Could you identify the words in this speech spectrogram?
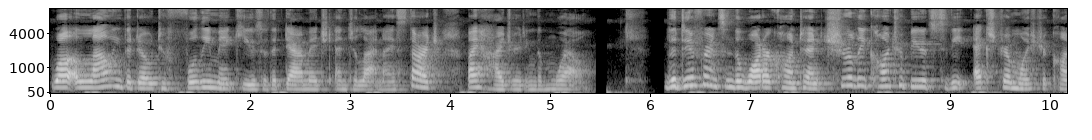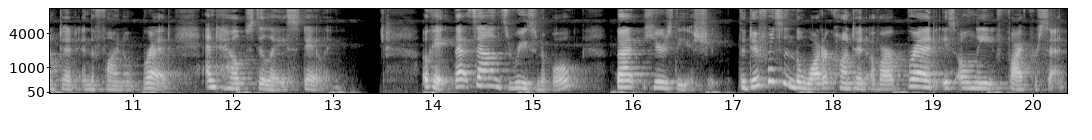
while allowing the dough to fully make use of the damaged and gelatinized starch by hydrating them well. The difference in the water content surely contributes to the extra moisture content in the final bread and helps delay staling. Okay, that sounds reasonable. But here's the issue. The difference in the water content of our bread is only 5%.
